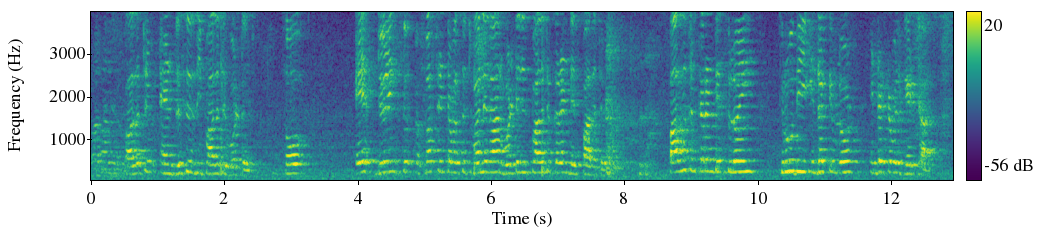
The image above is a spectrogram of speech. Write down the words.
positive and this is the positive voltage. So a, during first interval switch 1 is on voltage is positive current is positive. Positive current is flowing through the inductive load. Inductor will get charged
